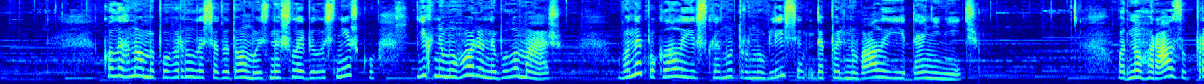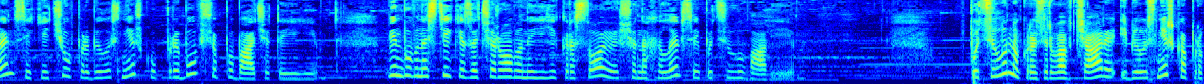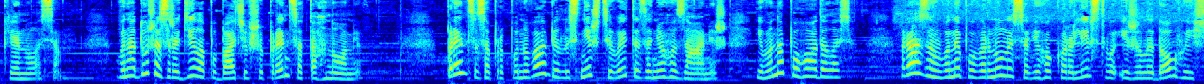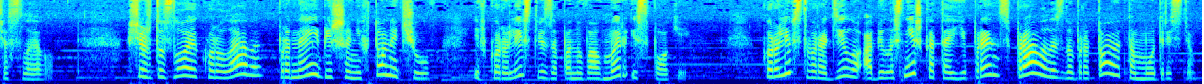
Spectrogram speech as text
Коли гноми повернулися додому і знайшли білосніжку, їхньому горю не було меж. Вони поклали її в скляну труну в лісі, де пильнували її день і ніч. Одного разу принц, який чув про білосніжку, прибув, щоб побачити її. Він був настільки зачарований її красою, що нахилився і поцілував її. Поцілунок розірвав чари, і білосніжка прокинулася. Вона дуже зраділа, побачивши принца та гномів. Принц запропонував білосніжці вийти за нього заміж, і вона погодилась. Разом вони повернулися в його королівство і жили довго і щасливо. Що ж до злої королеви, про неї більше ніхто не чув, і в королівстві запанував мир і спокій. Королівство раділо, а білосніжка та її принц правили з добротою та мудрістю.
